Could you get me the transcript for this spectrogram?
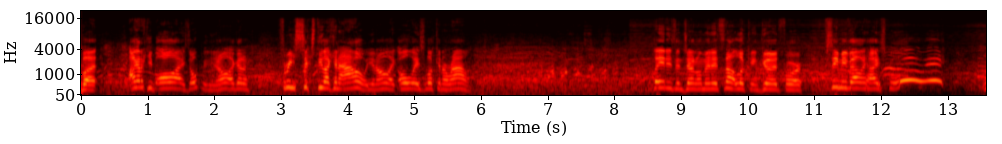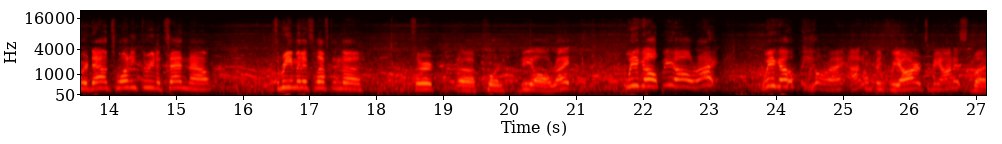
but I gotta keep all eyes open. You know, I gotta 360 like an owl. You know, like always looking around. Ladies and gentlemen, it's not looking good for Simi Valley High School. We're down 23 to 10 now. Three minutes left in the third uh, quarter. Be all right. We go be all right. We go be all right. I don't think we are, to be honest, but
